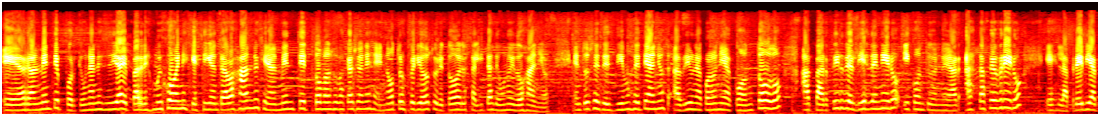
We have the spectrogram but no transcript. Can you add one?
eh, realmente porque una necesidad de padres muy jóvenes que siguen trabajando y generalmente toman sus vacaciones en otros periodos, sobre todo las salitas de uno y dos años. Entonces decidimos este año abrir una colonia con todo a partir del 10 de enero y continuar hasta febrero es la previa,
